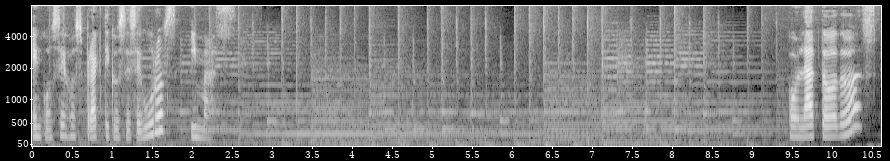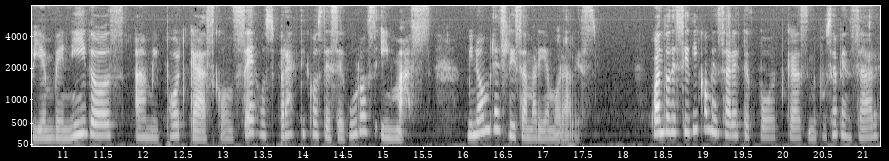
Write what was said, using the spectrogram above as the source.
en consejos prácticos de seguros y más. Hola a todos, bienvenidos a mi podcast Consejos prácticos de seguros y más. Mi nombre es Lisa María Morales. Cuando decidí comenzar este podcast me puse a pensar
